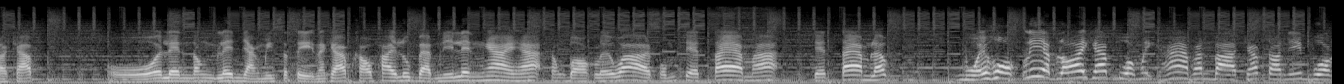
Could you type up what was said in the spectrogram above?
ละครับ โอ้เล่นต้องเล่นอย่างมีสตินะครับ เขาไพ่รูปแบบนี้เล่นง่ายฮะ ต้องบอกเลยว่าผมเจ็ดแต้มฮะเจ็ดแต้มแล้วหมวย 6 เรียบร้อยครับ บวกมาอีก 5,000 บาทครับ ตอนนี้บวก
